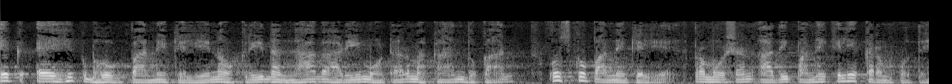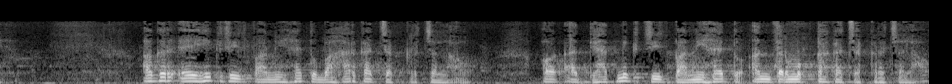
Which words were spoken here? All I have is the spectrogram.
एक ऐहिक भोग पाने के लिए नौकरी, धंधा, गाड़ी, मोटर, मकान, दुकान, उसको पाने के लिए, प्रमोशन आदि पाने के लिए कर्म होते हैं। अगर ऐहिक चीज़ पानी है तो बाहर का चक्र चलाओ। और आध्यात्मिक चीज़ पानी है तो अंतर्मुक्ता का चक्र चलाओ।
